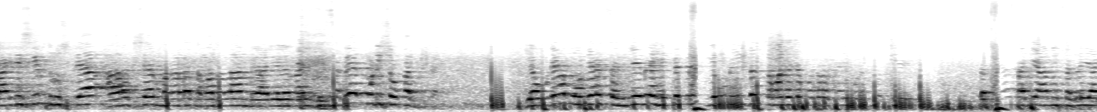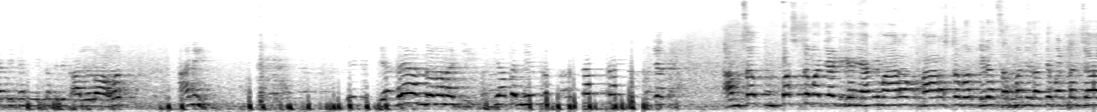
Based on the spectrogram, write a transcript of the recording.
कायदेशीर दृष्ट्या आरक्षण मराठा समाजाला मिळालेलं नाही. ही सगळ्यात मोठी शोकांतिका आहे. एवढ्या मोठ्या संख्येनं एकत्रित येऊनही जर समाजाच्या पत्रात काही म्हणत नसेल तर त्यासाठी आम्ही सगळे या ठिकाणी एकत्रित आलेलो आहोत. आणि एक वेगळ्या आंदोलनाची म्हणजे आता नेमकं सरकार काय कर- म्हणजे आमचं स्पष्ट मत या ठिकाणी. आम्ही महारा महाराष्ट्रभर फिरत सन्मान्य दाते पाटलांच्या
